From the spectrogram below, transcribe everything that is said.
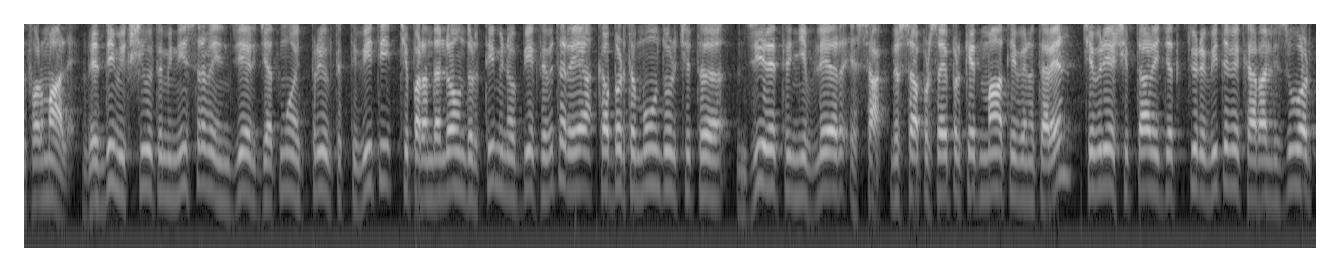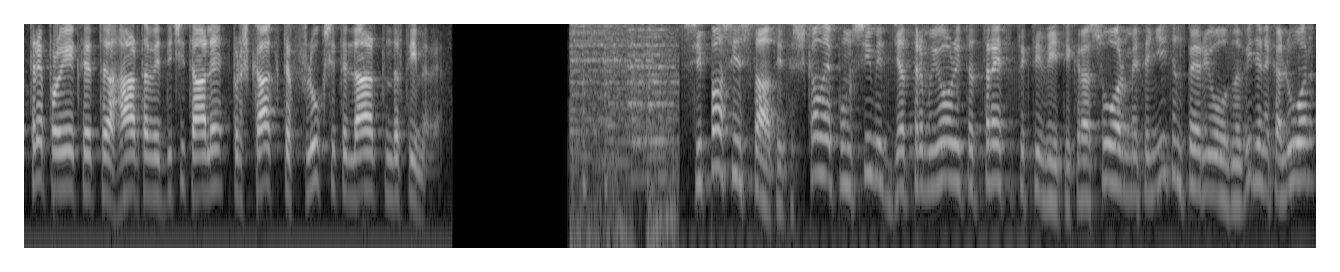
informale. Vendimi i Këshillit të Ministrave i nxjerrë gjatë muajit prill të këtij viti, që parandalon ndërtimin e objekteve të reja, ka bërë të mundur që të nxirret një vlerë e saktë. Ndërsa për sa i përket matjeve në terren, qeveria shqiptare gjatë këtyre viteve ka realizuar tre projekte të hartave digjitale për shkak të fluksit të lartë të ndërtimeve. Sipas Instatit, shkalla e punësimit gjatë tremujorit të tretë të këtij viti, krahasuar me të njëjtën periudhë në vitin e kaluar,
